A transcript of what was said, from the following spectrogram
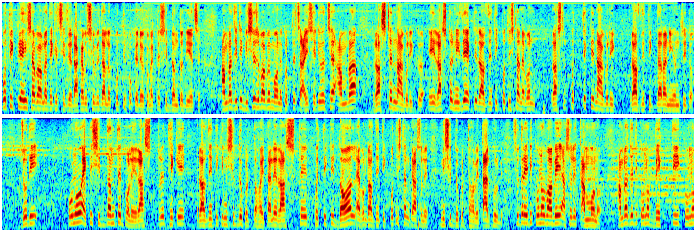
প্রতিক্রিয়া হিসাবে আমরা দেখেছি যে ঢাকা বিশ্ববিদ্যালয় কর্তৃপক্ষ এরকম একটা সিদ্ধান্ত দিয়েছে। আমরা যেটি বিশেষভাবে মনে করতে চাই সেটি হচ্ছে আমরা রাষ্ট্রের নাগরিক, এই রাষ্ট্র নিজে একটি রাজনৈতিক প্রতিষ্ঠান এবং রাষ্ট্রের প্রত্যেকটি নাগরিক রাজনীতিক দ্বারা নিয়ন্ত্রিত। যদি কোনো একটি সিদ্ধান্তের ফলে রাষ্ট্র থেকে রাজনীতিকে নিষিদ্ধ করতে হয়, তাহলে রাষ্ট্রের প্রত্যেকটি দল এবং রাজনৈতিক প্রতিষ্ঠানকে আসলে নিষিদ্ধ করতে হবে তার পূর্বে। সুতরাং এটি কোনোভাবেই আসলে কাম্য নয়। আমরা যদি কোনো ব্যক্তি, কোনো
